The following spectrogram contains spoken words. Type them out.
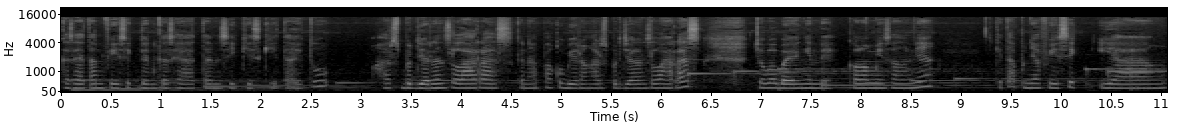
kesehatan fisik dan kesehatan psikis kita itu harus berjalan selaras. Kenapa aku bilang harus berjalan selaras? Coba bayangin deh, kalau misalnya kita punya fisik yang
